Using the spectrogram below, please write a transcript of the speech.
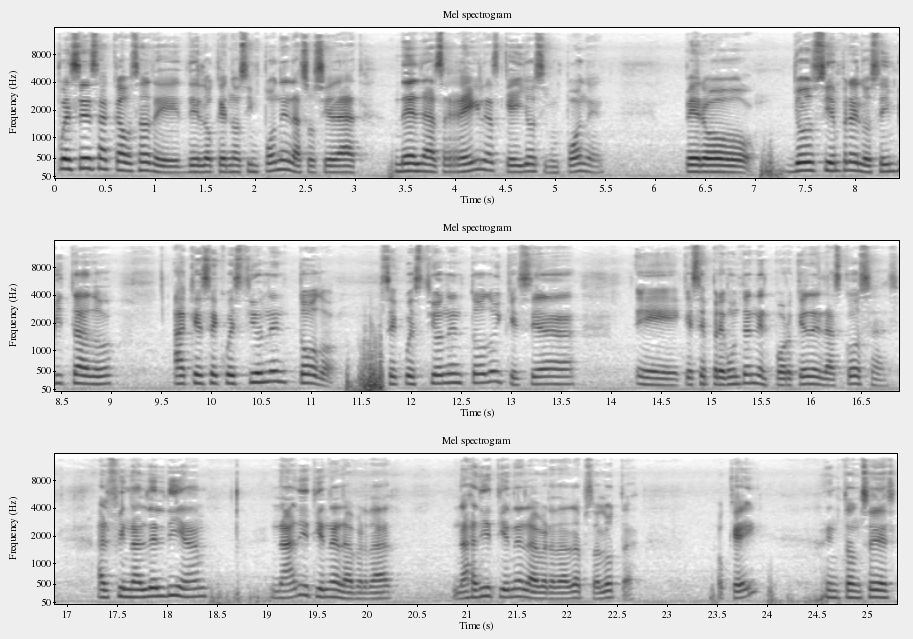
pues es a causa de lo que nos impone la sociedad, de las reglas que ellos imponen pero yo siempre los he invitado a que se cuestionen todo, se cuestionen todo y que sea eh, que se pregunten el porqué de las cosas. Al final del día, nadie tiene la verdad, nadie tiene la verdad absoluta, ¿ok? Entonces,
